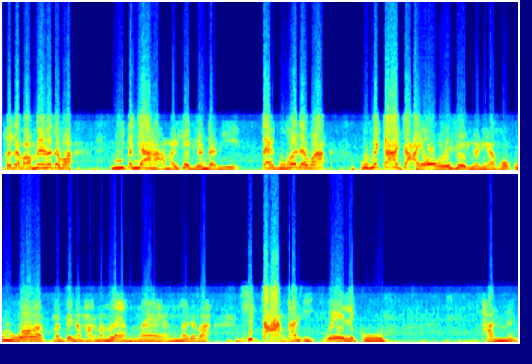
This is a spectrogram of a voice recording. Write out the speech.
เข้าใจว่าแม่เข้าใจว่า มีปัญญาหาไหมเศษเงินแบบนี้ แต่กูเข้าใจว่า กูไม่กล้าจ่ายออกเลยเศษเงินเนี้ยเพราะกูรู้ว่าแบบมันเป็นน้ำพักน้ำแรงของแม่มึงเข้าใจปะคิดต่างกันอีกเวรเลยกูพันหนึ่ง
